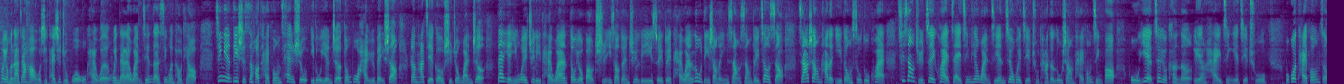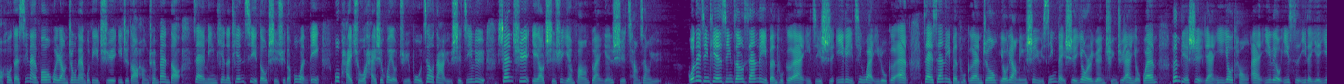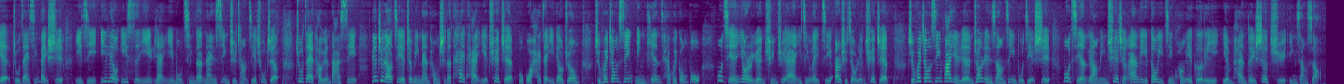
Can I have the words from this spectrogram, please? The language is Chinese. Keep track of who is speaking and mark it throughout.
Speaker 1: 朋友们，大家好，我是台视主播吴凯文，为您带来晚间的新闻头条。今年第十四号台风灿树一路沿着东部海域北上，让它结构始终完整，但也因为距离台湾都有保持一小段距离，所以对台湾陆地上的影响相对较小。加上它的移动速度快，气象局最快在今天晚间就会解除它的陆上台风警报，午夜就有可能连海警也解除。不过台风走后的西南风会让中南部地区一直到恒春半。到在明天的天气都持续的不稳定，不排除还是会有局部较大雨势几率，山区也要持续严防短延时强降雨。国内今天新增三例本土个案，以及十一例境外移入个案。在三例本土个案中，有两名是与新北市幼儿园群聚案有关，分别是染疫幼童案一六一四一的爷爷住在新北市，以及一六一四一染疫母亲的男性职场接触者住在桃园大溪。根据了解，这名男同事的太太也确诊，不过还在疫调中。指挥中心明天才会公布。目前幼儿园群聚案已经累计二十九。有人确诊，指挥中心发言人庄仁祥进一步解释，目前两名确诊案例都已经框列隔离，研判对社区影响小。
